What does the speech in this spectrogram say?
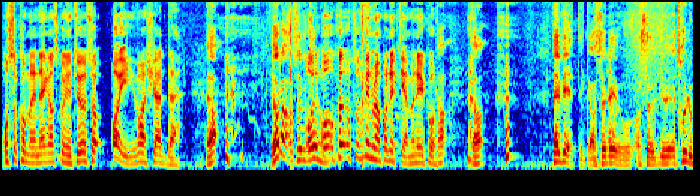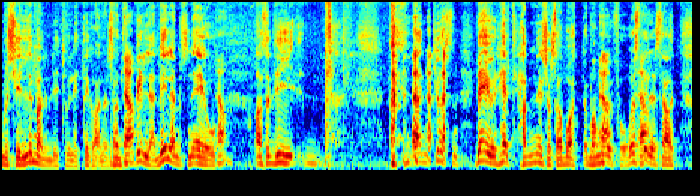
Og så kommer det en nedgangskonjunktur, så oi, hva skjedde? Ja. ja da, altså, kom... og, og, og, så begynner man på nytt igjen med nye kort. Ja, ja. Jeg vet ikke. altså, det er jo, altså, Jeg tror du må skille mellom de to litt. Grann, sant? Ja. Wilhelm Wilhelmsen er jo Altså, de Den kursen Det er jo en helt hemningsløs rabatt. Og man må jo forestille seg at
